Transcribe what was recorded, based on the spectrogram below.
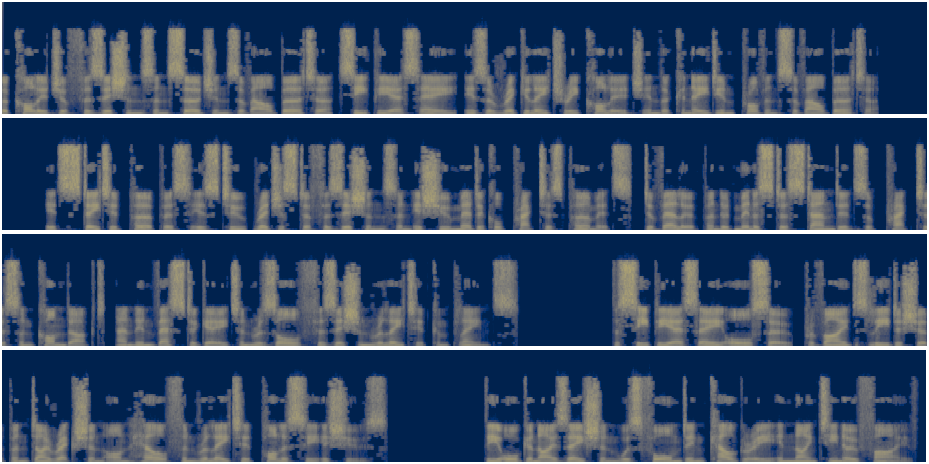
The College of Physicians and Surgeons of Alberta (CPSA) is a regulatory college in the Canadian province of Alberta. Its stated purpose is to register physicians and issue medical practice permits, develop and administer standards of practice and conduct, and investigate and resolve physician-related complaints. The CPSA also provides leadership and direction on health and related policy issues. The organization was formed in Calgary in 1905.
